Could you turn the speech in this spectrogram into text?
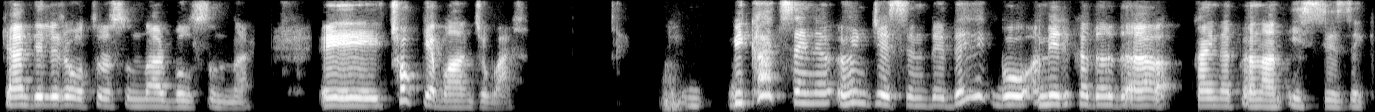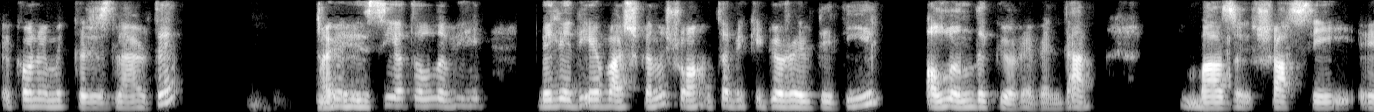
Kendileri otursunlar bulsunlar. Ee, çok yabancı var. Birkaç sene öncesinde de bu Amerika'da da kaynaklanan işsizlik, ekonomik krizlerde e, Seattle'lı bir belediye başkanı şu an tabii ki görevde değil alındı görevinden bazı şahsi e,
